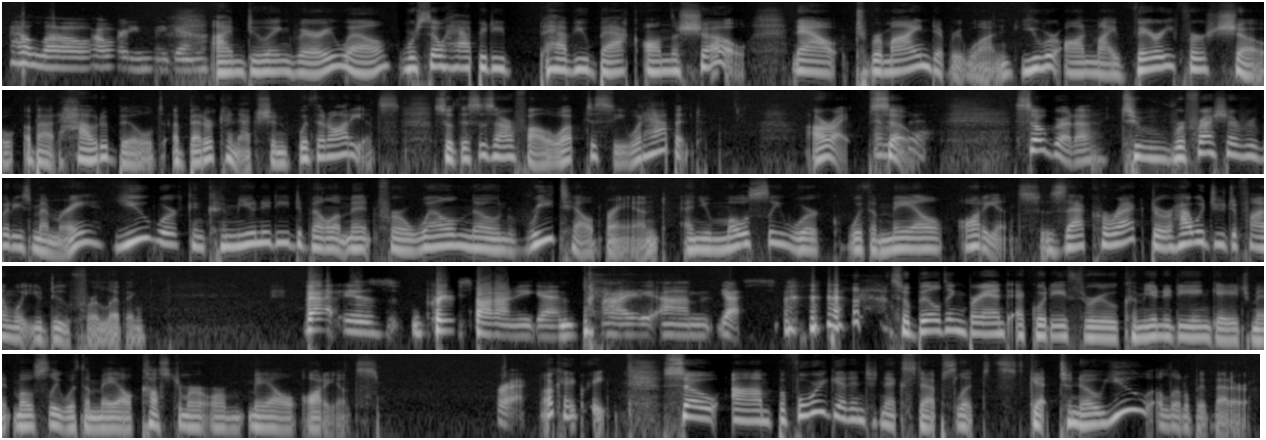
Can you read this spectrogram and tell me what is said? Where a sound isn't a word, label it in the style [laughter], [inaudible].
Hello, how are you, Megan? I'm doing very well. We're so happy to have you back on the show. Now, to remind everyone, you were on my very first show about how to build a better connection with an audience. So, this is our follow up to see what happened. All right. I so, so, Greta, to refresh everybody's memory, you work in community development for a well known retail brand and you mostly work with a male audience. Is that correct? Or how would you define what you do for a living? That is pretty spot on, Megan. I um yes. [laughs] So, building brand equity through community engagement, mostly with a male customer or male audience. Correct. Okay, great. So, um, before we get into next steps, let's get to know you a little bit better.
